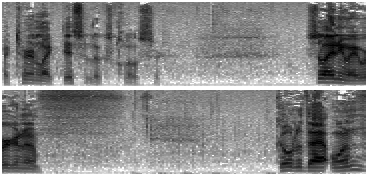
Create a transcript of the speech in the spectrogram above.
I turn like this, it looks closer. So anyway, we're going to go to that one.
